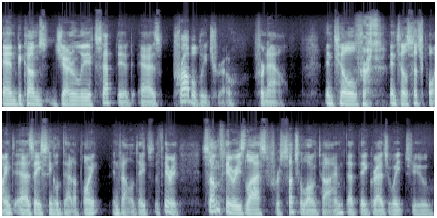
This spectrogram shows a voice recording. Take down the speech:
and becomes generally accepted as probably true for now until right. until such point as a single data point invalidates the theory. Some theories last for such a long time that they graduate to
